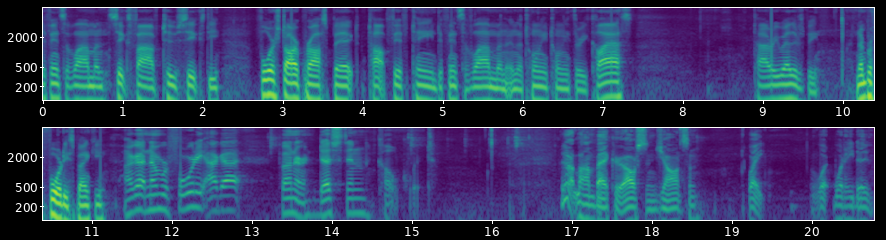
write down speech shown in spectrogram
defensive lineman, 6'5", 260, four-star prospect, top 15 defensive lineman in the 2023 class. Tyree Weathersby, number 40, Spanky. I got number 40, I got punter Dustin Colquitt. I got linebacker Austin Johnson. Wait, what what he do?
